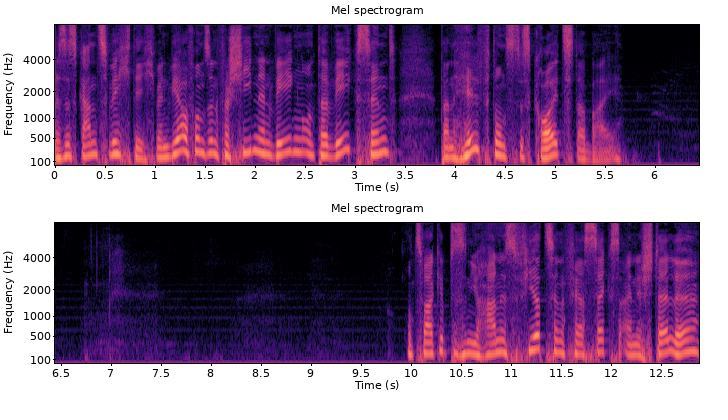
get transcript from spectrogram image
Das ist ganz wichtig. Wenn wir auf unseren verschiedenen Wegen unterwegs sind, dann hilft uns das Kreuz dabei. Und zwar gibt es in Johannes 14, Vers 6 eine Stelle,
